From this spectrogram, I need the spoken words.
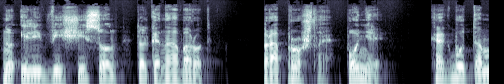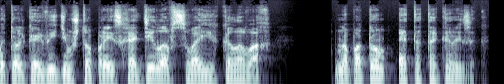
ну или вещий сон, только наоборот. Про прошлое, поняли? Как будто мы только видим, что происходило в своих головах. Но потом этот огрызок.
